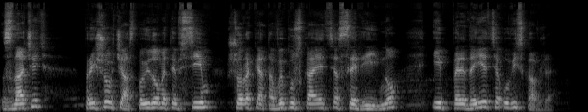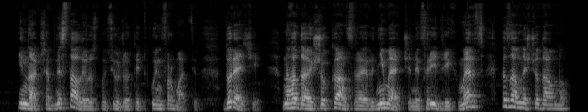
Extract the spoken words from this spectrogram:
Значить, прийшов час повідомити всім, що ракета випускається серійно і передається у війська вже. Інакше б не стали розповсюджувати таку інформацію. До речі, нагадаю, що канцлер Німеччини Фрідріх Мерц казав нещодавно,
